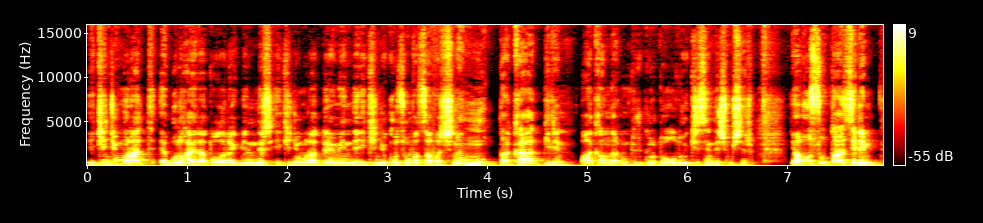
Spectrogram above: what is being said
İkinci Murat Ebul Hayrat olarak bilinir. İkinci Murat döneminde 2. Kosova Savaşı'nı mutlaka bilin. Balkanların Türk yurdu olduğu kesinleşmiştir. Yavuz Sultan Selim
